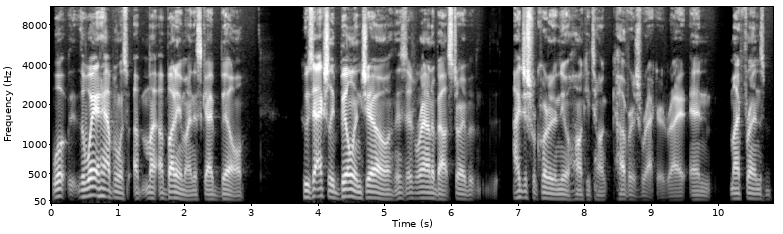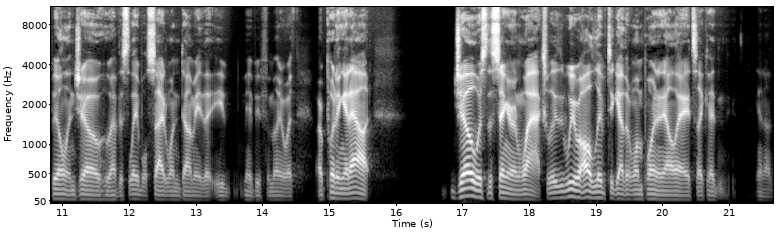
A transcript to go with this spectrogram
well, the way it happened was a, my, a buddy of mine, this guy Bill, who's actually Bill and Joe. This is a roundabout story, but I just recorded a new honky tonk covers record, right? And my friends Bill and Joe, who have this label SideOneDummy that you may be familiar with, are putting it out. Joe was the singer in Wax. We, we all lived together at one point in LA. It's like a, you know,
